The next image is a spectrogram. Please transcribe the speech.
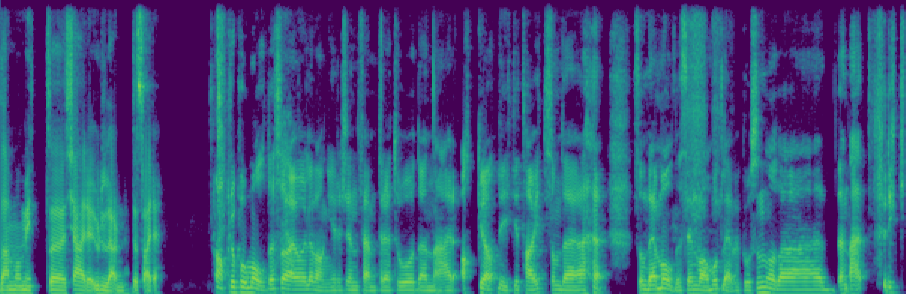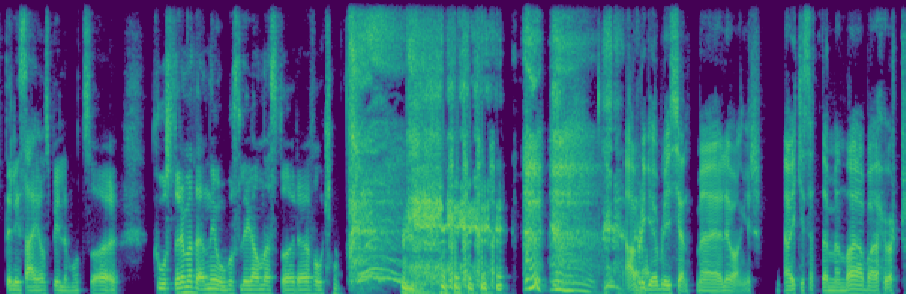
dem og mitt uh, kjære Ullern, dessverre. Apropos Molde, så er jo Levanger sin 5-3-2 den er akkurat like tight som det, som det Molde sin var mot Leverkosen. og det, Den er fryktelig seig å spille mot, så kos dere med den i Obos-ligaen neste år, eh, folkens. det blir gøy å bli kjent med Levanger. Jeg har ikke sett dem ennå, jeg har bare hørt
